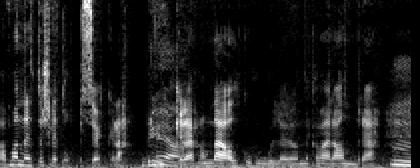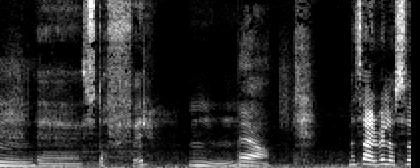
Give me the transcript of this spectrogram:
at man rett og slett oppsøker det. Bruker Ja. det. Om det er alkohol, eller om det kan være andre Mm. stoffer. Mm. Ja. Men så er det vel også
